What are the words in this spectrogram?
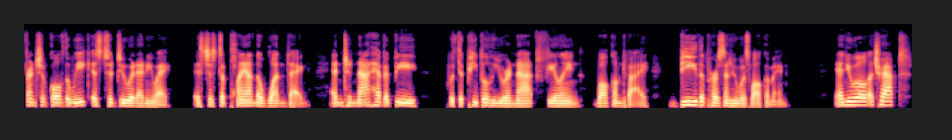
friendship goal of the week is to do it anyway. It's just to plan the one thing and to not have it be with the people who you are not feeling welcomed by. Be the person who was welcoming. And you will attract,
